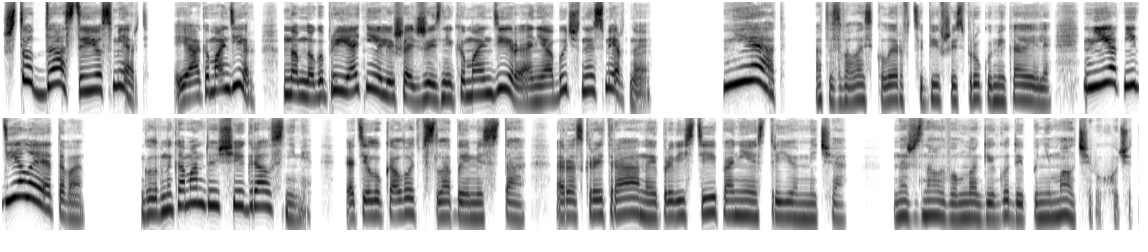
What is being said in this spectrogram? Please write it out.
Что даст ее смерть? Я командир. Намного приятнее лишать жизни командира, а не обычную смертную». «Нет!» — отозвалась Клэр, вцепившись в руку Микаэля. «Нет, не делай этого!» Главнокомандующий играл с ними, хотел уколоть в слабые места, раскрыть рану и провести по ней острием меча. Наш знал его многие годы и понимал, чего хочет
